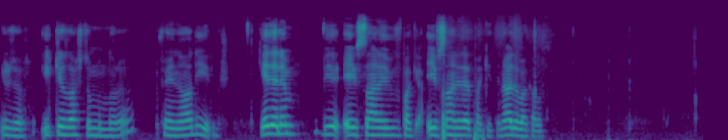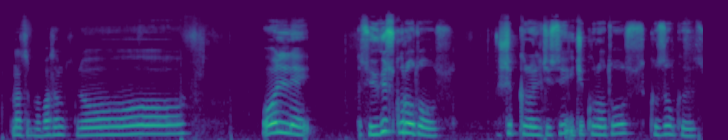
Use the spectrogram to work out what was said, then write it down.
Güzel. İlk kez açtım bunları. Fena değilmiş. Gelelim bir efsanevi paket, efsaneler paketine. Hadi bakalım. Nasıl basım? Do. Oley. 8 Krotos. Işık Kraliçesi, 2 Krotos, Kızıl Kız.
